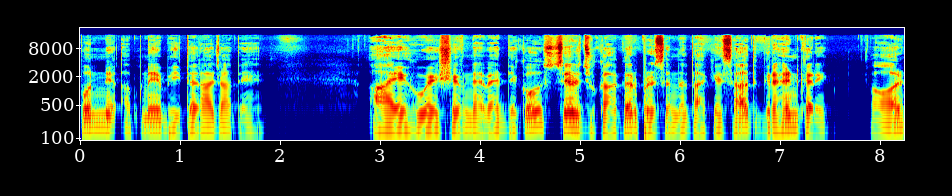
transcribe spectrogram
पुण्य अपने भीतर आ जाते हैं। आए हुए शिव नैवेद्य को सिर झुकाकर प्रसन्नता के साथ ग्रहण करें और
